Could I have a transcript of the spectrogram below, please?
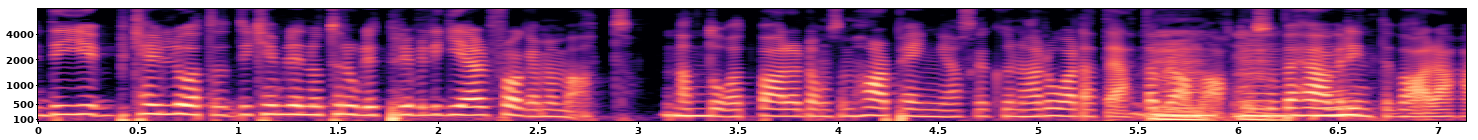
det ju- kan ju låta, det kan ju bli en otroligt privilegierad fråga med mat. Mm. Att då att bara de som har pengar ska kunna ha råd att äta bra Mm, mat. Och så mm, behöver mm. det inte vara.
